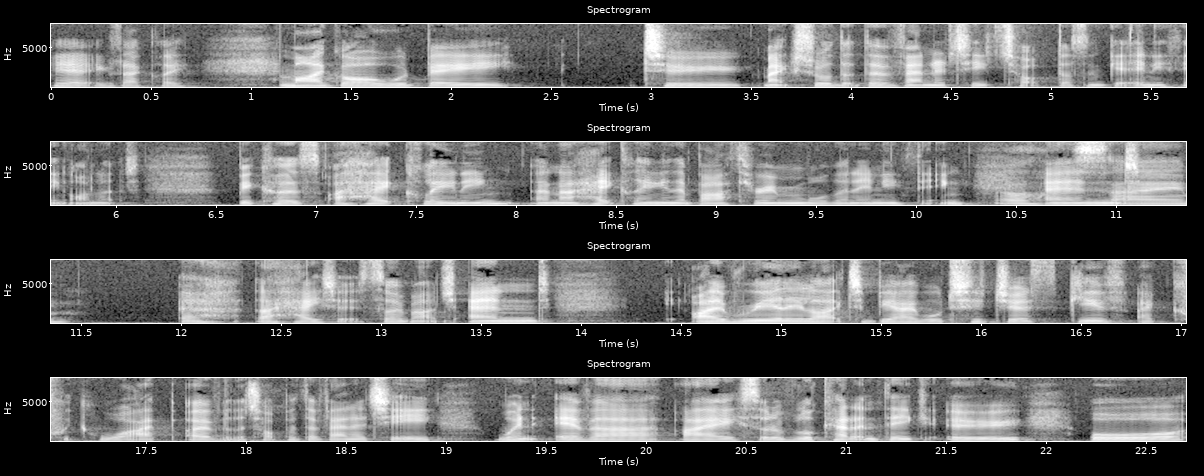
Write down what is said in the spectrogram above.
Yeah, exactly. My goal would be to make sure that the vanity top doesn't get anything on it because I hate cleaning and I hate cleaning the bathroom more than anything. Oh, and same. Ugh, I hate it so much. And I really like to be able to just give a quick wipe over the top of the vanity whenever I sort of look at it and think, ooh, or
